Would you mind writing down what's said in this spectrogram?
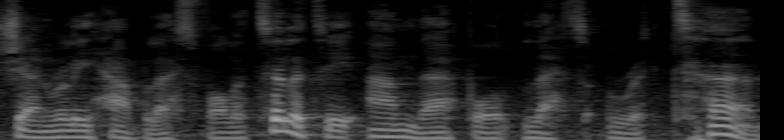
generally have less volatility and therefore less return.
